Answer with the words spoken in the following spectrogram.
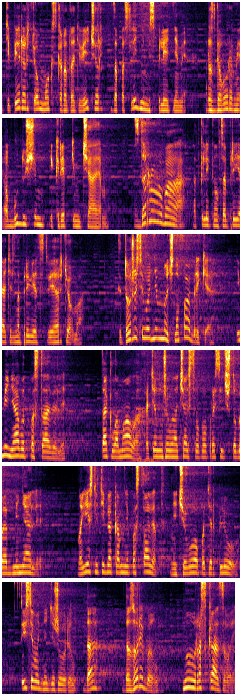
и теперь Артем мог скоротать вечер за последними сплетнями, разговорами о будущем и крепким чаем. «Здорово!» – откликнулся приятель на приветствие Артема. «Ты тоже сегодня в ночь на фабрике? И меня вот поставили. Так ломало, хотел уже у начальства попросить, чтобы обменяли. Но если тебя ко мне поставят, ничего, потерплю. Ты сегодня дежурил, да? В дозоре был? Ну, рассказывай.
